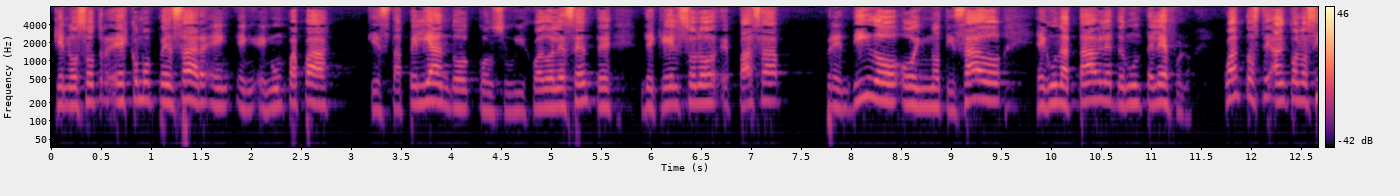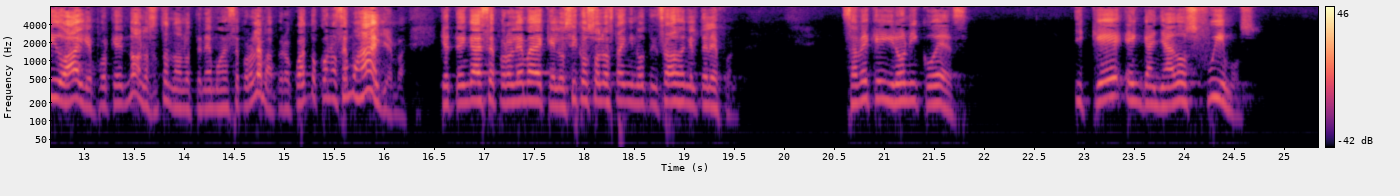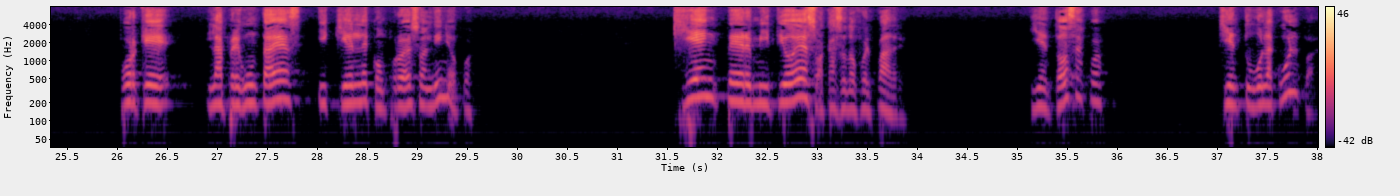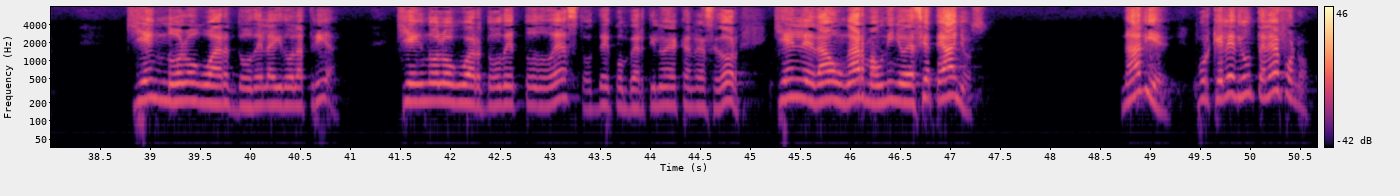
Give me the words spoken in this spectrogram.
Que nosotros, es como pensar en un papá que está peleando con su hijo adolescente de que él solo pasa prendido o hipnotizado en una tablet o en un teléfono. ¿Cuántos han conocido a alguien? Porque no, nosotros no lo tenemos ese problema, pero ¿cuántos conocemos a alguien que tenga ese problema de que los hijos solo están hipnotizados en el teléfono? ¿Sabe qué irónico es? Y qué engañados fuimos. Porque la pregunta es, ¿y quién le compró eso al niño? Pues? ¿Quién permitió eso? ¿Acaso no fue el padre? Y entonces, pues, ¿quién tuvo la culpa? ¿Quién no lo guardó de la idolatría? ¿Quién no lo guardó de todo esto, de convertirlo en escarnecedor? ¿Quién le da un arma a un niño de siete años? Nadie, porque le dio un teléfono.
